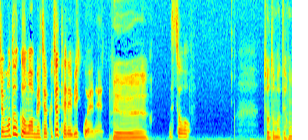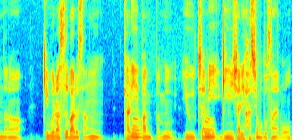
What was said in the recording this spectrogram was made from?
橋本くんもめちゃくちゃテレビっ子やねへえ。ん。そちょっと待って、ほんなら、木村昴さん、キャリーパンパム、ゆうちゃみ、銀シャリ、橋本さんやろ？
